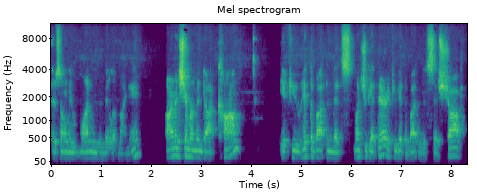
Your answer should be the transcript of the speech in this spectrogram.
there's only one in the middle of my name arminshimerman.com. If you hit the button that's, once you get there, if you hit the button that says shop,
